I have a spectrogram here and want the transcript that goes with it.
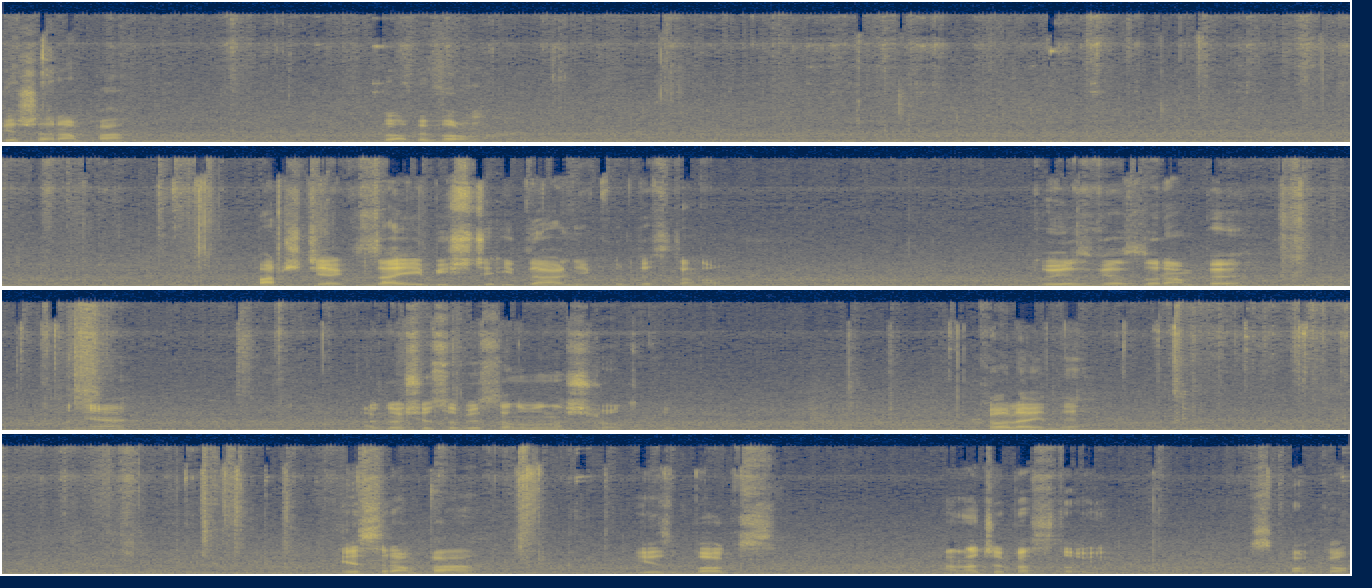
Pierwsza rampa byłaby wolna. Patrzcie, jak zajebiście idealnie kurde stanął. Tu jest wjazd do rampy, nie? A gościu sobie stanął na środku. Kolejny. Jest rampa, jest box, a naczepa stoi. Spoko.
